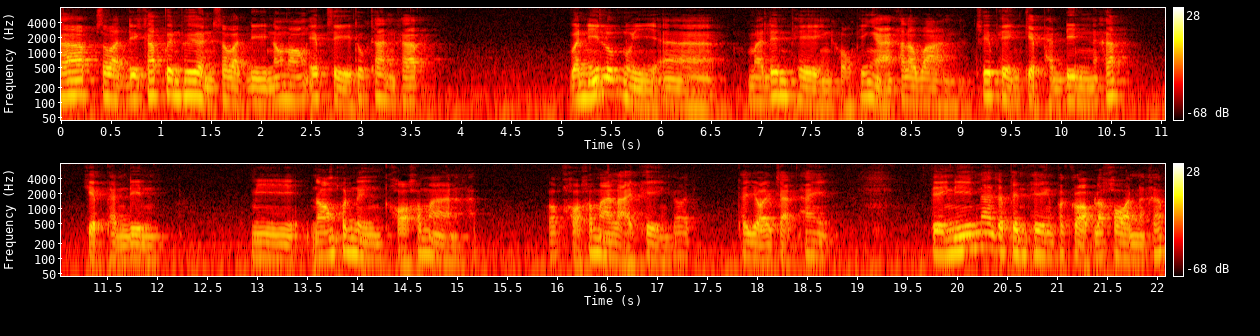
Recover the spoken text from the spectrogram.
ครับ สวัสดีครับเพื่อนๆ สวัสดีน้องๆ FC ทุกท่านครับ วันนี้ลูกหนุ่ยมาเล่นเพลงของพี่หงาคาราวาน ชื่อเพลงเก็บแผ่นดินนะครับ เก็บแผ่นดิน มีน้องคนหนึ่งขอเข้ามานะครับก็ขอเข้ามาหลายเพลงก็ทยอยจัดให้ เพลงนี้น่าจะเป็นเพลงประกอบละครนะครับ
